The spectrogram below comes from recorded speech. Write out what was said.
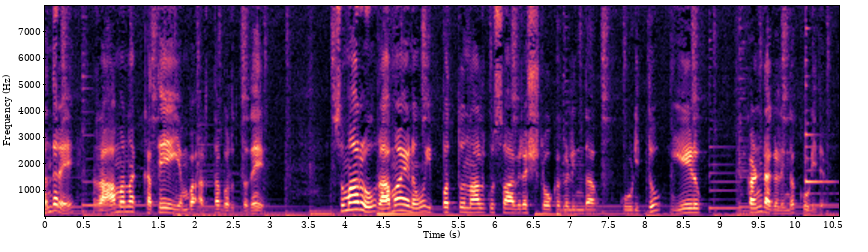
ಅಂದರೆ ರಾಮನ ಕಥೆ ಎಂಬ ಅರ್ಥ ಬರುತ್ತದೆ. ಸುಮಾರು ರಾಮಾಯಣವು ಇಪ್ಪತ್ತು ನಾಲ್ಕು ಸಾವಿರ ಶ್ಲೋಕಗಳಿಂದ ಕೂಡಿದ್ದು, ಏಳು ಖಂಡಗಳಿಂದ ಕೂಡಿದೆ.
